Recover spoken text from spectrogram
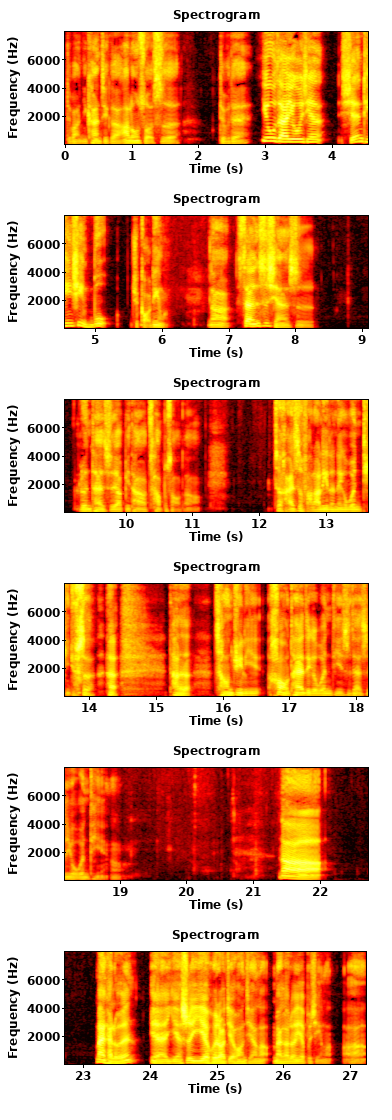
对吧？你看这个阿隆索是，对不对？悠哉悠闲，闲庭信步就搞定了。那塞恩斯显然是。轮胎是要比它差不少的啊，这还是法拉利的那个问题，就是 它的长距离耗胎这个问题实在是有问题啊。那迈凯伦也也是一夜回到解放前了，迈凯伦也不行了啊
